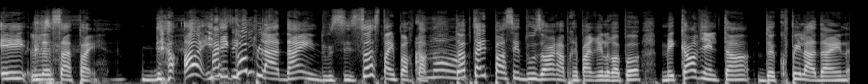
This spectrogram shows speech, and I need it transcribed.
Et le sapin. Ah, il Ah, c'est découpe la dinde aussi. Ça, c'est important. Ah. Tu as peut-être passé 12 heures à préparer le repas, mais quand vient le temps de couper la dinde,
